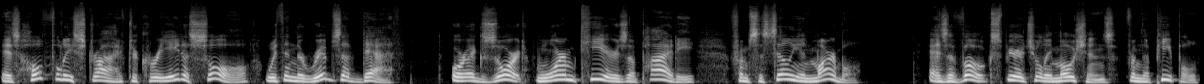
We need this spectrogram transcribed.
as hopefully strive to create a soul within the ribs of death, or exhort warm tears of piety from Sicilian marble, as evoke spiritual emotions from the people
